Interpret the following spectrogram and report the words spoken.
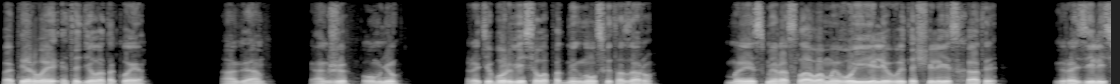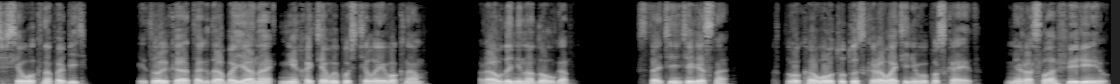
По первой это дело такое». «Ага, как же, помню». Ратибор весело подмигнул Светозару. «Мы с Мирославом его еле вытащили из хаты, грозились все окна побить. И только тогда Баяна нехотя выпустила его к нам. Правда, ненадолго. Кстати, интересно, кто кого тут из кровати не выпускает? Мирослав Верею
